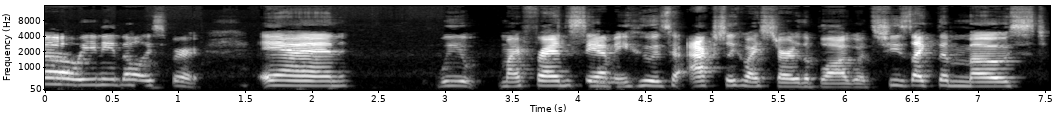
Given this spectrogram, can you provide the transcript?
go. We need the Holy Spirit, and we my friend Sammy, who is actually who I started the blog with, she's like the most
